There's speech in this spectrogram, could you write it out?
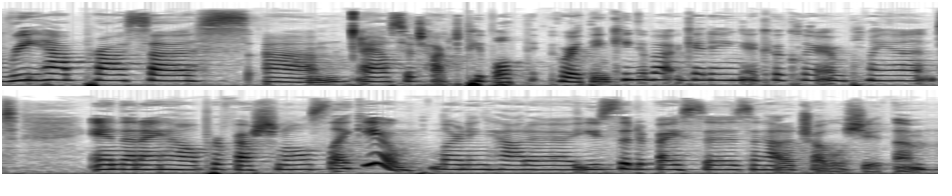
rehab process. Um, I also talk to people th- who are thinking about getting a cochlear implant. And then I help professionals like you learning how to use the devices and how to troubleshoot them.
